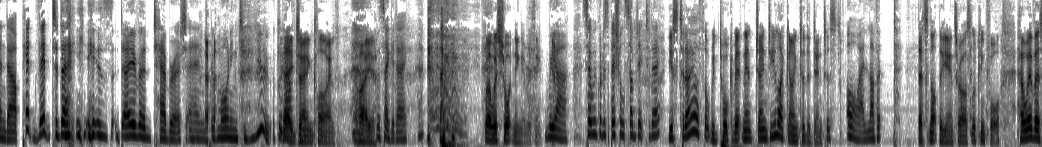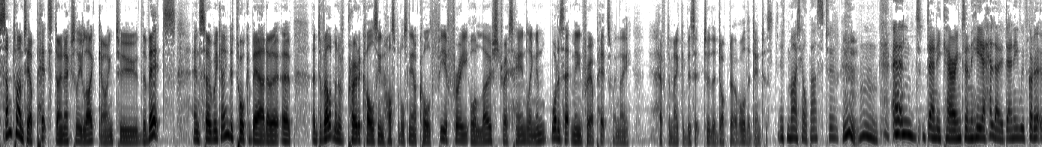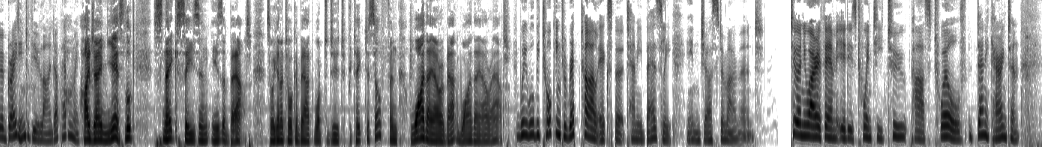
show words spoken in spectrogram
And our pet vet today is David Tabrett. And good morning to you. Good day, Jane Klein. How are you? We'll say good day. well, we're shortening everything. We yep. are. So we've got a special subject today? Yes, today I thought we'd talk about. Now, Jane, do you like going to the dentist? Oh, I love it. That's not the answer I was looking for. However, sometimes our pets don't actually like going to the vets. And so we're going to talk about a, a, a development of protocols in hospitals now called fear free or low stress handling. And what does that mean for our pets when they have to make a visit to the doctor or the dentist. It might help us too. Mm. Mm. And Danny Carrington here. Hello, Danny. We've got a, a, great interview lined up, haven't we? Hi, Jane. Yes, look, snake season is about. So we're going to talk about what to do to protect yourself and why they are about, why they are out. We will be talking to reptile expert Tammy Basley in just a moment. 2NURFM, it is 22 past 12. Danny Carrington,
